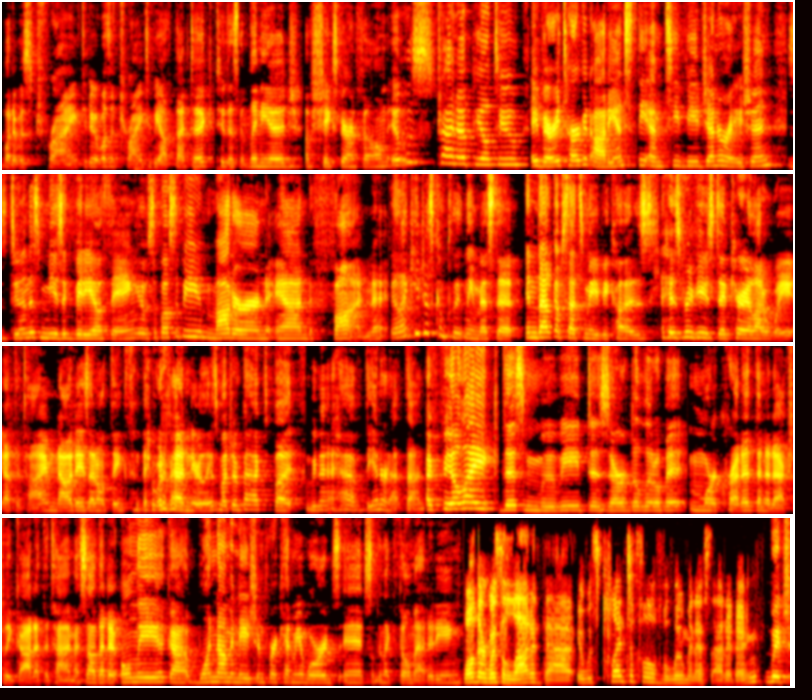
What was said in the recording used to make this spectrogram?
what it was trying to do. It wasn't trying to be authentic to this lineage of Shakespeare and film. It was trying to appeal to a very target audience, the MTV generation. It was doing this music video thing. It was supposed to be modern and fun. I feel like he just completely missed it. And that upsets me because his reviews did carry a lot of weight at the time. Nowadays, I don't think that they would have had nearly as much impact, but we didn't have the internet then. I feel like this movie deserved a little bit more credit than it actually got at the time. I saw that it only got one nomination for Academy Awards in something like film editing, Well, there was a lot of that. It was plentiful, voluminous editing. which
